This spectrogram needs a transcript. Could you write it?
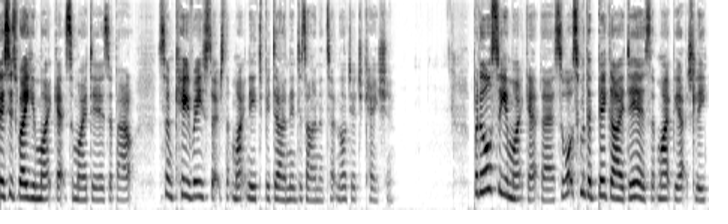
this is where you might get some ideas about some key research that might need to be done in design and technology education. But also, you might get there. So, what's some of the big ideas that might be actually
